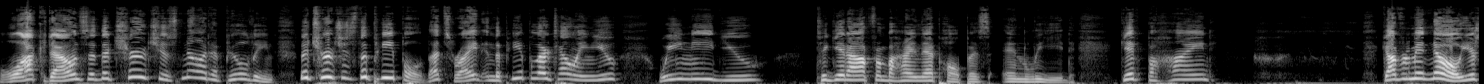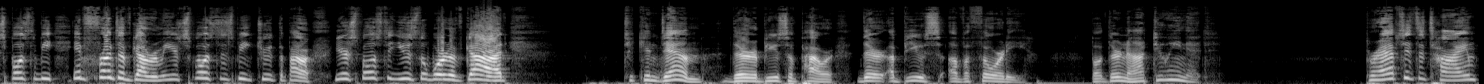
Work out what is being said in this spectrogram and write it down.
lockdowns that the church is not a building. The church is the people. That's right. And the people are telling you, we need you to get out from behind that pulpit and lead. Get behind government. No, you're supposed to be in front of government. You're supposed to speak truth to power. You're supposed to use the word of God to condemn their abuse of power, their abuse of authority. But they're not doing it. Perhaps it's a time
